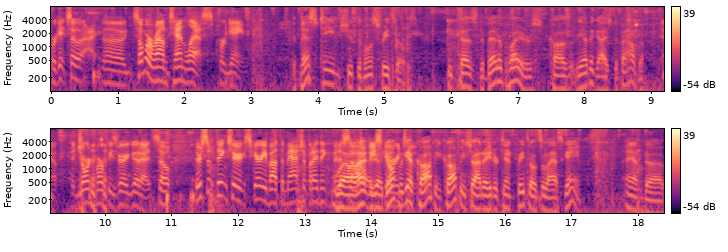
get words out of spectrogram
per game. So uh, somewhere around 10 less per game. The best teams shoot the most free throws because the better players cause the other guys to foul them. Yep. And Jordan Murphy's very good at it. So there's some things here scary about the matchup, but I think Minnesota well, I, will be scary Don't forget too. Coffey. Coffey shot eight or ten free throws the last game, and uh,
